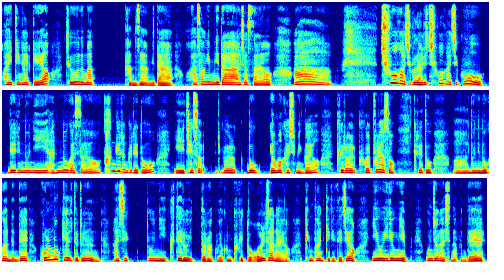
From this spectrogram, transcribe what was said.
화이팅 할게요. 좋은 음악 감사합니다. 화성입니다. 하셨어요. 아, 추워가지고, 날이 추워가지고, 내린 눈이 안 녹았어요. 큰 길은 그래도, 이 제서, 이걸, 녹, 염화카슘인가요? 그걸, 그걸 뿌려서, 그래도, 어, 눈이 녹았는데, 골목길들은 아직 눈이 그대로 있더라고요. 그럼 그게 또 얼잖아요. 빙판길이 되죠? 2516님, 운전하시나 본데,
